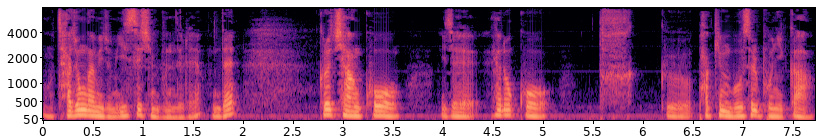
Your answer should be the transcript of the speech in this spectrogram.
어, 자존감이 좀 있으신 분들이에요. 근데 그렇지 않고 이제 해놓고 탁 그 박힌 못을 보니까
